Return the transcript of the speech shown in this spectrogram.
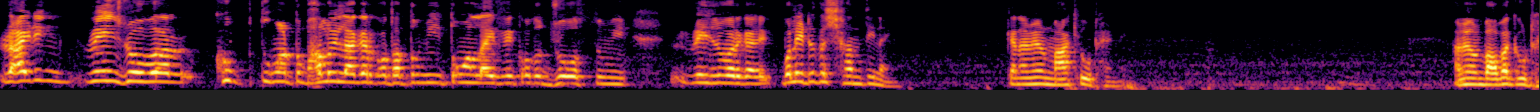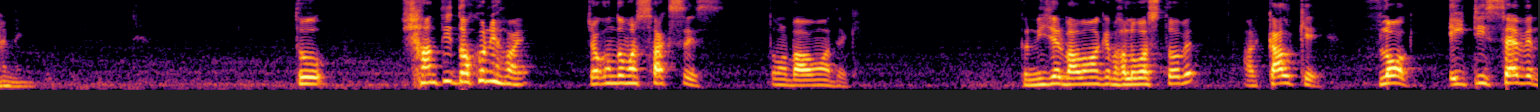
রাইডিং রেঞ্জ রোভার খুব তোমার তো ভালোই লাগার কথা। তুমি, তোমার লাইফে কত জোস তুমি রেঞ্জ রোভার গাড়ি। বলে, এটাতে শান্তি নাই। কেন? আমি আমার মাকে উঠাই নাই। আমি আমার বাবাকে উঠাই নাই। তো শান্তি তখনই হয় যখন তোমার সাকসেস তোমার বাবা মা দেখে। তো নিজের বাবা মাকে ভালোবাসতে হবে, আর কালকে vlog eighty seven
